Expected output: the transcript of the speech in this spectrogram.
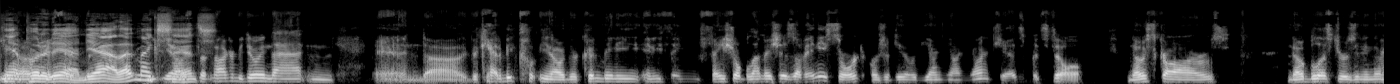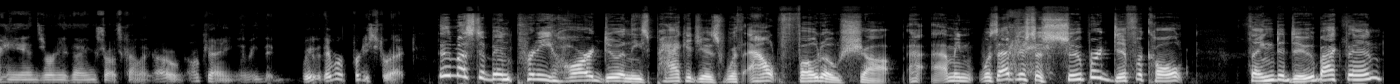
Can't know, put it in. Yeah, that makes sense. Know, not going to be doing that, and and uh, there can't be, you know, there couldn't be any anything facial blemishes of any sort. Of course, you're dealing with young, young, young kids, but still, no scars, no blisters in their hands or anything. So it's kind of like, oh, okay. I mean, they, we, they were pretty strict. This must have been pretty hard doing these packages without Photoshop. I mean, was that just a super difficult thing to do back then?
